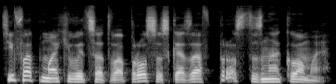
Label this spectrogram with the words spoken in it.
Тиф отмахивается от вопроса, сказав «просто знакомая».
